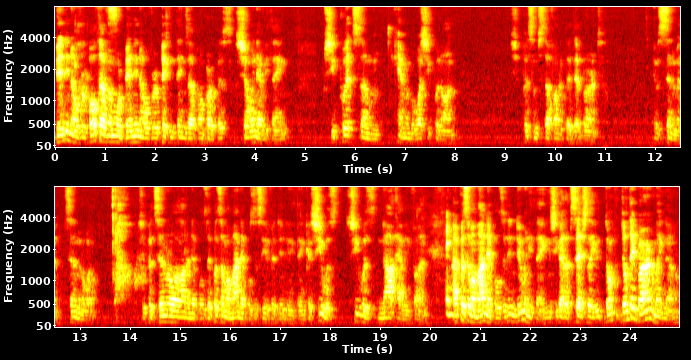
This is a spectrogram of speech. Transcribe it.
bending over. Both of them were bending over, picking things up on purpose, showing everything. She put some, I can't remember what she put on. She put some stuff on her clit that burnt. It was cinnamon, cinnamon oil. She put cinnamon oil on her nipples. They put some on my nipples to see if it did anything because she was she was not having fun. And- I put some on my nipples. It didn't do anything. And she got upset. She's like, "Don't don't they burn?" I'm like, "No."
